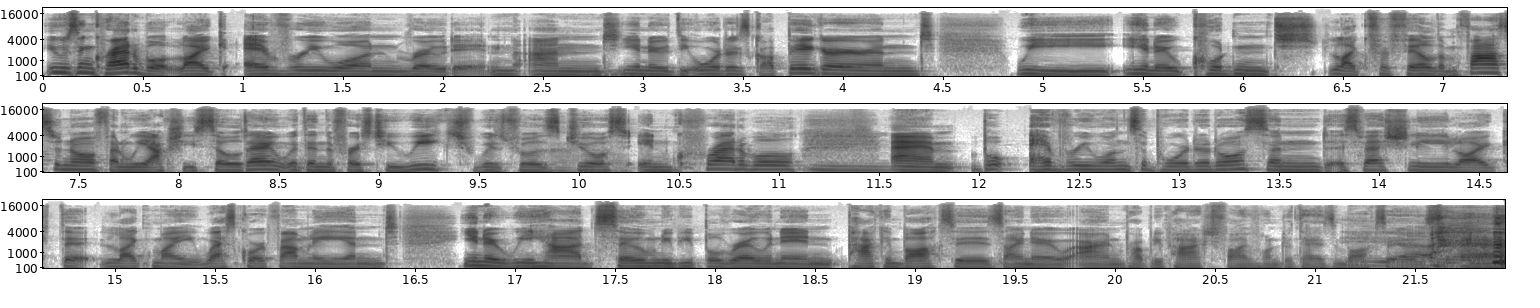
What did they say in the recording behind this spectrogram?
it was incredible. Like everyone wrote in and, you know, the orders got bigger and we, you know, couldn't like fulfill them fast enough. And we actually sold out within the first two weeks, which was just incredible. Um, but everyone supported us and especially like the, like my West Cork family. And, you know, we had so many people rowing in, packing boxes. I know Aaron probably packed 500,000 boxes. Yeah. Um,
